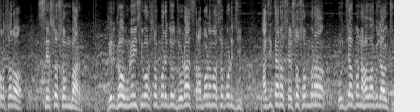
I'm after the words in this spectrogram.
ବର୍ଷର ଶେଷ ସୋମବାର। ଦୀର୍ଘ ଉଣେଇଶ ବର୍ଷ ପରେ ଯେଉଁ ଯୋଡ଼ା ଶ୍ରାବଣ ମାସ ପଡ଼ିଛି ଆଜି ତା'ର ଶେଷ ସୋମବାର ଉଦଯାପନ ହେବାକୁ ଯାଉଛି।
